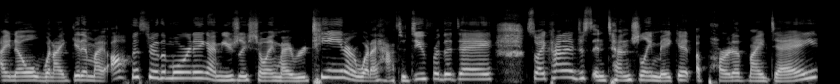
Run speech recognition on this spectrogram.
I know when I get in my office for the morning, I'm usually showing my routine or what I have to do for the day. So I kind of just intentionally make it a part of my day.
